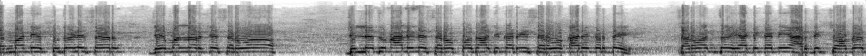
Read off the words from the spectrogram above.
सन्मान्य कुदळे सर जय मल्हारचे सर्व जिल्ह्यातून आलेले सर्व पदाधिकारी सर्व कार्यकर्ते सर्वांचं या ठिकाणी हार्दिक स्वागत.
